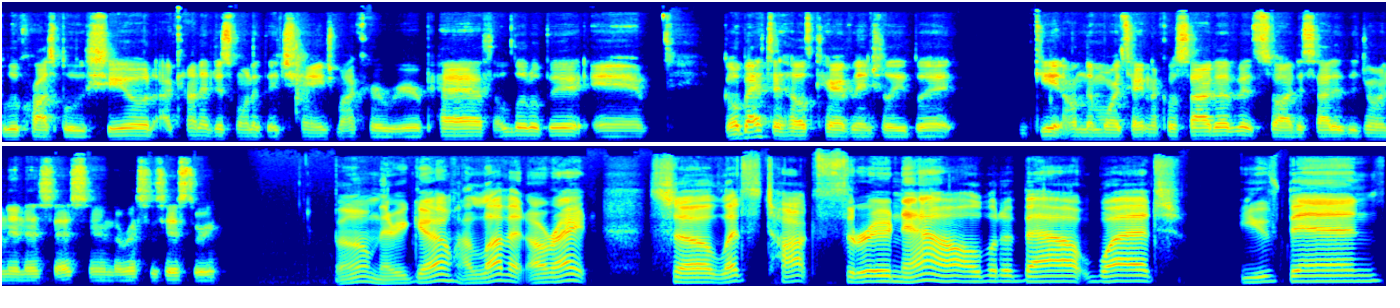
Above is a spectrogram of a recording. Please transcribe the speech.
Blue Cross Blue Shield. I kind of just wanted to change my career path a little bit and go back to healthcare eventually, but get on the more technical side of it. So I decided to join NSS, and the rest is history. Boom, there you go. I love it. All right. So let's talk through now a little bit about what you've been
